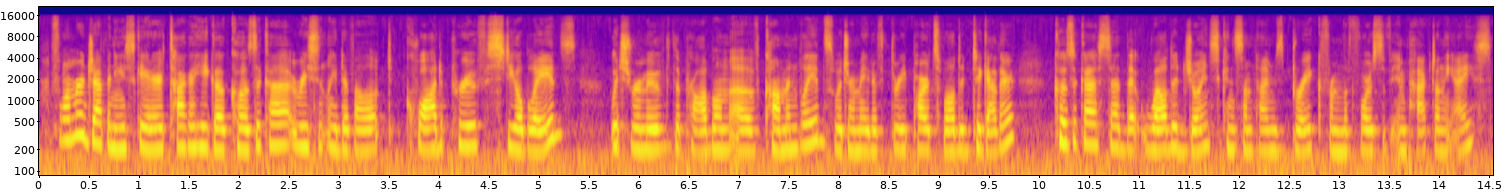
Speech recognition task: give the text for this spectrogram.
Former Japanese skater Takahiko Kozuka recently developed quad proof steel blades, which removed the problem of common blades, which are made of three parts welded together. Kozuka said that welded joints can sometimes break from the force of impact on the ice.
